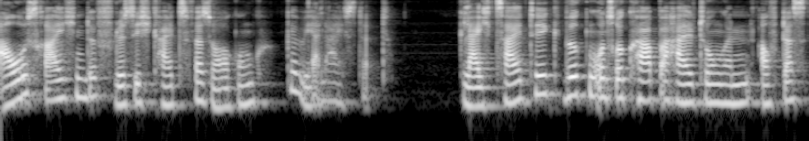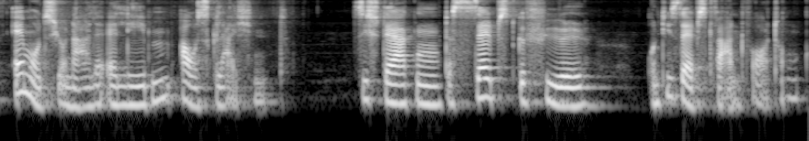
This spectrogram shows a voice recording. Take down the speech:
ausreichende Flüssigkeitsversorgung gewährleistet. Gleichzeitig wirken unsere Körperhaltungen auf das emotionale Erleben ausgleichend. Sie stärken das Selbstgefühl und die Selbstverantwortung.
